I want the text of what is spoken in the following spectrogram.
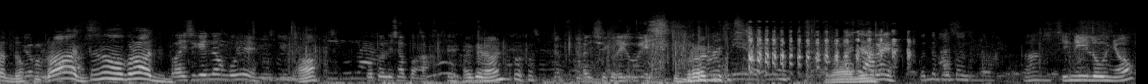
Brad oh. Brad! Ano Brad? Tricycle lang kuya eh. Ha? Putol isang paa. Ay ganun? Tricycle. Brad? Grabe. Ba't na putol? Ah, sinilo nyo?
